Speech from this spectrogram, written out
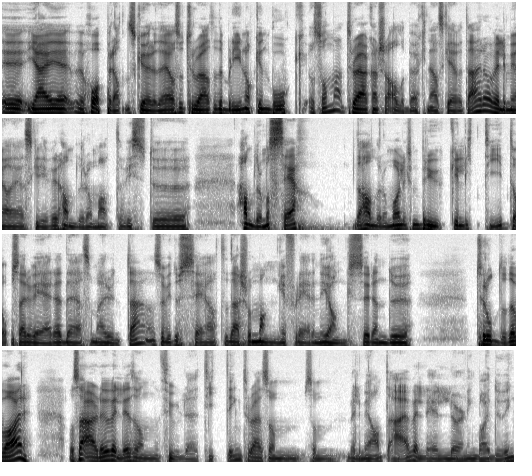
eh, jeg håper at den skal gjøre det. Og så tror jeg at det blir nok en bok, og sånn da, tror jeg kanskje alle bøkene jeg har skrevet der, og veldig mye av det jeg skriver, handler om at hvis du handler om å se. Det handler om å liksom bruke litt tid til å observere det som er rundt deg. Så vil du se at det er så mange flere nyanser enn du trodde det var. Og så er det jo veldig sånn fugletitting, tror jeg, som, som veldig mye annet er veldig learning by doing.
